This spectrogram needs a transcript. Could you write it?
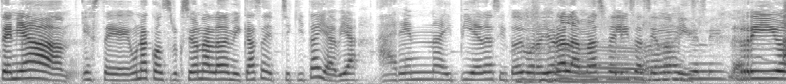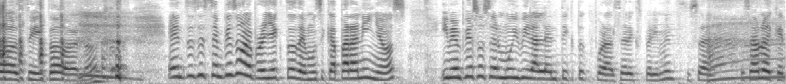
Tenía este, una construcción al lado de mi casa de chiquita y había arena y piedras y todo. Y bueno, yo era la más feliz haciendo Ay, mis ríos y todo, ¿no? Entonces empiezo con el proyecto de música para niños y me empiezo a hacer muy viral en TikTok por hacer experimentos. O sea, les hablo de que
